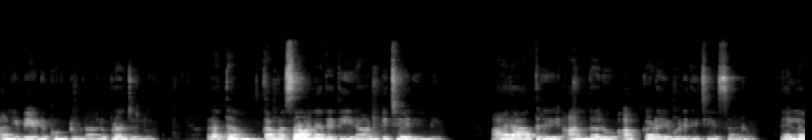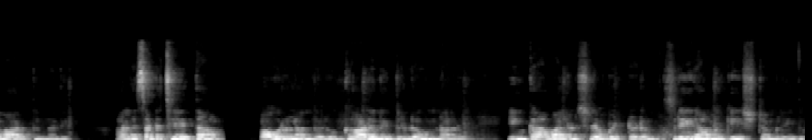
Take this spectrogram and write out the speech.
అని వేడుకుంటున్నారు ప్రజలు. రథం తమసా నది తీరానికి చేరింది. ఆ రాత్రి అందరూ అక్కడే విడిది చేశారు తెల్లవారుతున్నది. అలసట చేత పౌరులందరూ గాఢ నిద్రలో ఉన్నారు. ఇంకా వాళ్ళని శ్రమ పెట్టడం శ్రీరామునికి ఇష్టం లేదు.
